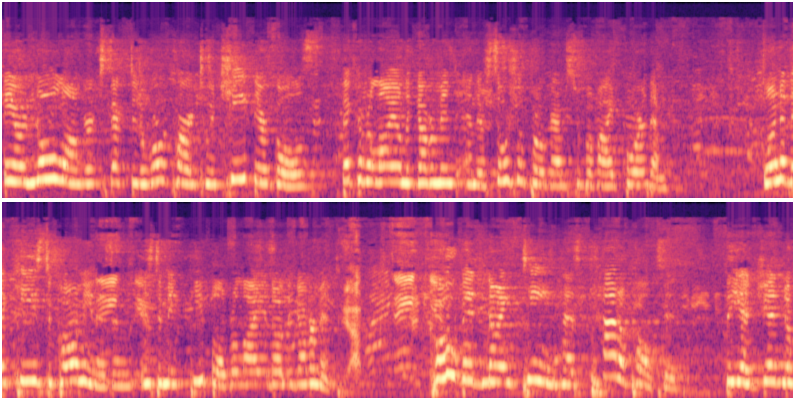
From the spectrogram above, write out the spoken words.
they are no longer expected to work hard to achieve their goals but can rely on the government and their social programs to provide for them. One of the keys to communism is to make people reliant on the government. Yep. COVID-19 has catapulted the agenda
